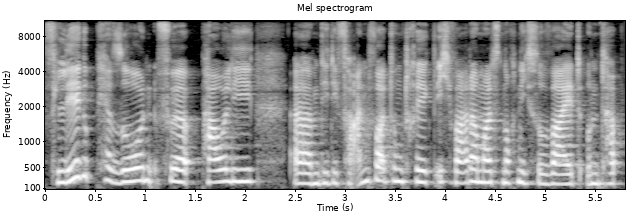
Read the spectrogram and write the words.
Pflegeperson für Pauli, ähm, die die Verantwortung trägt. Ich war damals noch nicht so weit und habe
